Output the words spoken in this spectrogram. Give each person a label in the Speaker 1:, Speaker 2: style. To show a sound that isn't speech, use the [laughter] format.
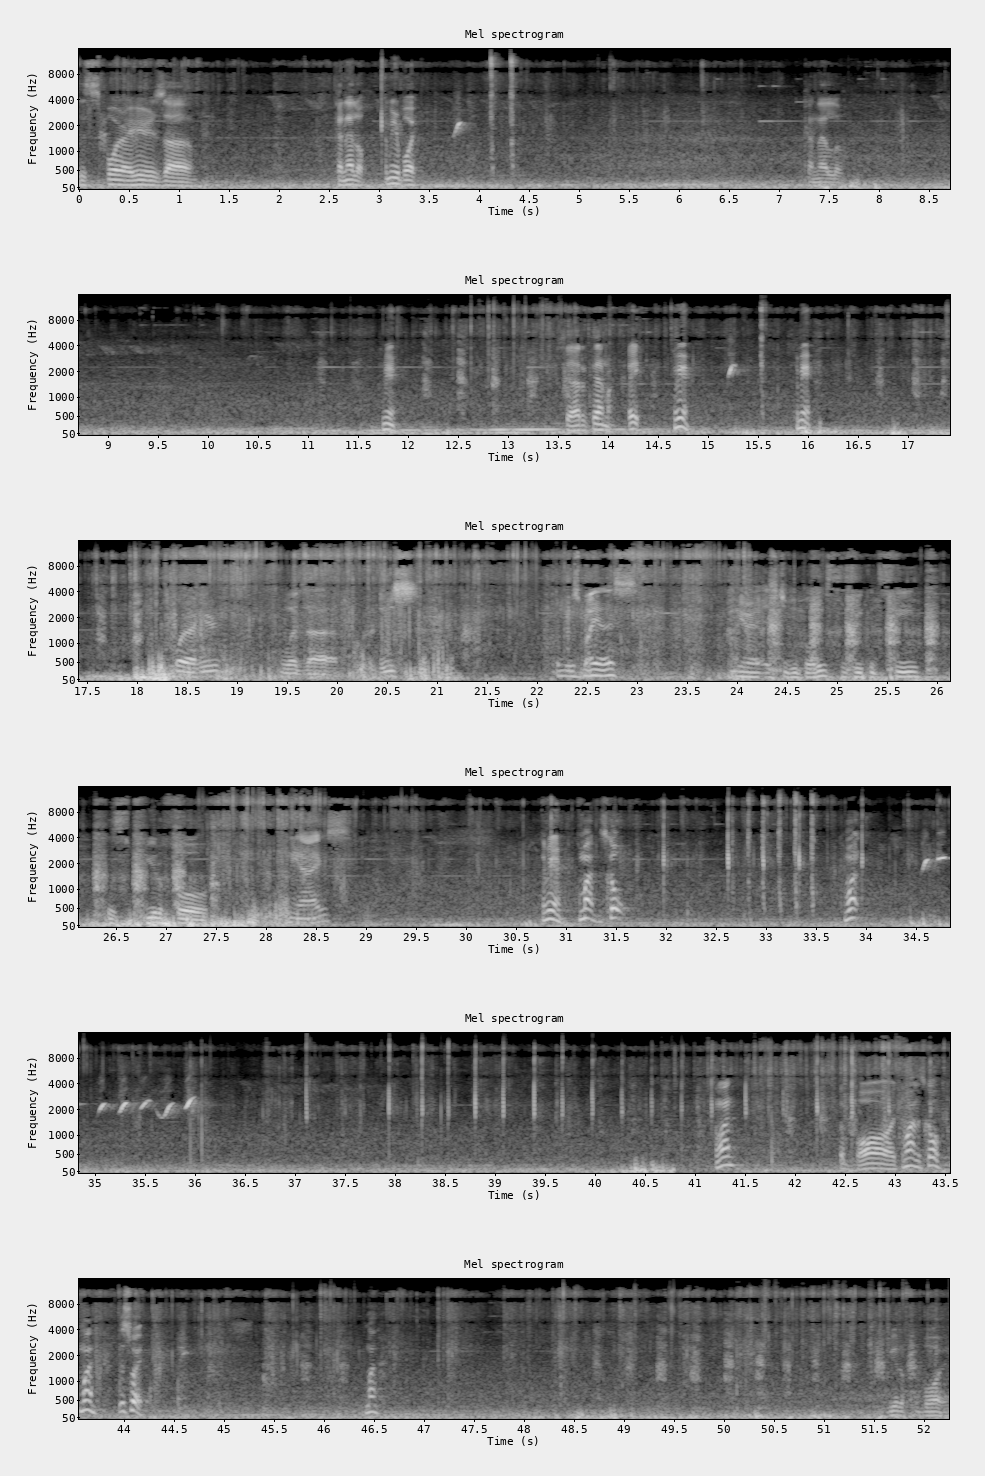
Speaker 1: This boy right here is uh, Canelo. Come here, boy. Canelo. Come here. Hi to the camera. Hey, come here. Come here. This boy right here was uh, produced produced by us here at SGV Bullies. As you can see, his beautiful funny eyes. Come here. Come on, let's go. Come on. Come on. Good boy. Come on, let's go. Come on. This way. Come on. Beautiful boy.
